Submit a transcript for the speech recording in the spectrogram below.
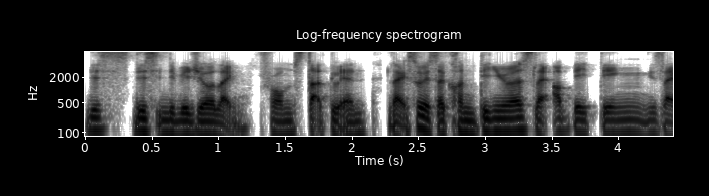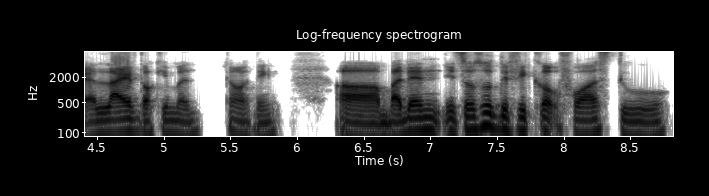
this this individual like from start to end like so it's a continuous like updating it's like a live document kind of thing uh but then it's also difficult for us to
